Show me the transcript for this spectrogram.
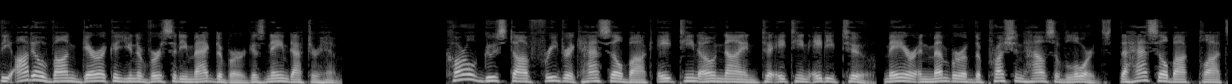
The Otto von Guericke University Magdeburg is named after him. Carl Gustav Friedrich Hasselbach (1809–1882), mayor and member of the Prussian House of Lords, the Hasselbachplatz,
